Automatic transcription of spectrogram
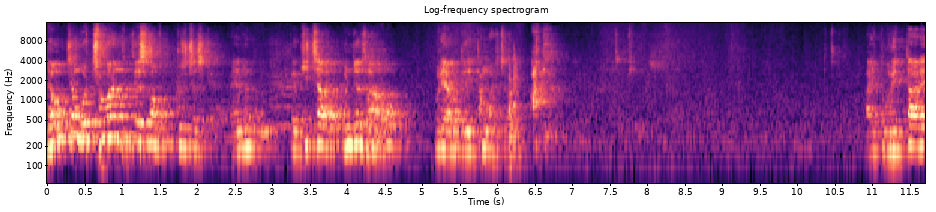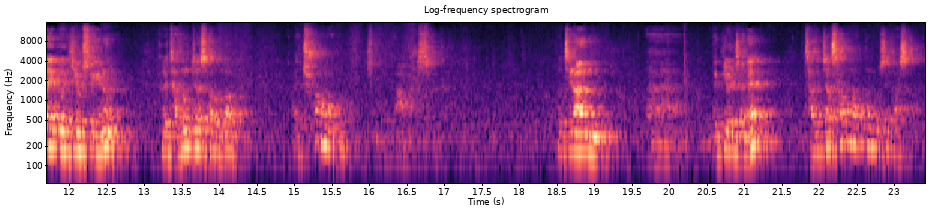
0.5초만 늦었으면 부딪혔을 거예요. 왜냐면 그 기차 운전사하고 우리하고 눈이 딱 맞췄잖아요. 아! 아직도 우리 딸의 그 기억 속에는 그 자동차 사고가 추앙하고 지금 남아 있습니다. 또 지난 아, 몇 개월 전에 자동차 사고 났던 곳에 가서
